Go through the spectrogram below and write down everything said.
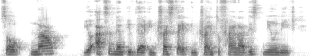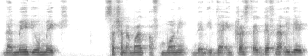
So now you're asking them if they're interested in trying to find out this new niche that made you make such an amount of money. Then if they're interested, definitely they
